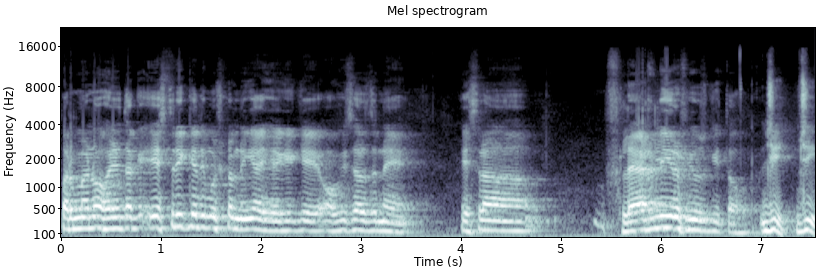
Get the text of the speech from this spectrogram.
ਪਰ ਮੈਨੂੰ ਹਜੇ ਤੱਕ ਇਸ ਤਰੀਕੇ ਦੀ ਮੁਸ਼ਕਲ ਨਹੀਂ ਆਈ ਹੈਗੀ ਕਿ ਆਫੀਸਰਸ ਨੇ ਇਸ ਤਰ੍ਹਾਂ ਫਲੈਟਲੀ ਰਿਫਿਊਜ਼ ਕੀਤਾ ਹੋਵੇ ਜੀ ਜੀ।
